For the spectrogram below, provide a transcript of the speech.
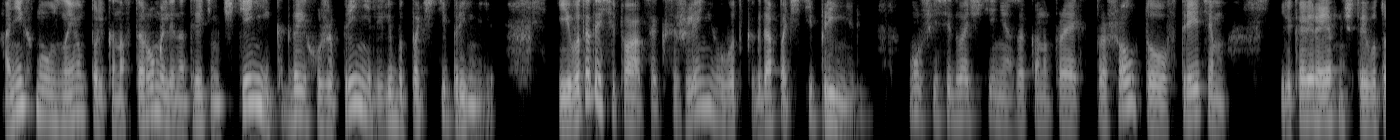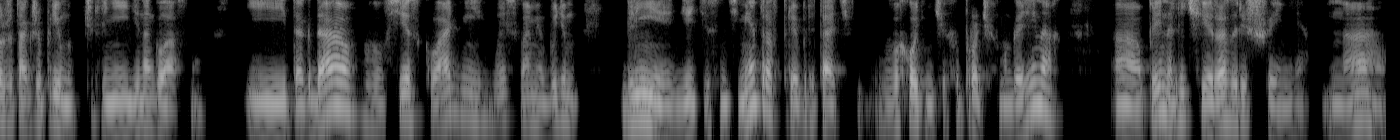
о них мы узнаем только на втором или на третьем чтении, когда их уже приняли, либо почти приняли. И вот эта ситуация, к сожалению, вот когда почти приняли. Ну уж если два чтения законопроект прошел, то в третьем велика вероятность, что его тоже так же примут, чуть ли не единогласно. И тогда все складней мы с вами будем длиннее 9 сантиметров приобретать в охотничьих и прочих магазинах при наличии разрешения на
